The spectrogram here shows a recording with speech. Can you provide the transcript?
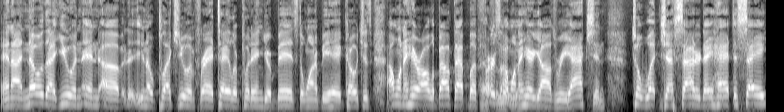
And I know that you and, and uh, you know, Plex, you and Fred Taylor put in your bids to want to be head coaches. I want to hear all about that. But first, I want to hear y'all's reaction to what Jeff Saturday had to say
